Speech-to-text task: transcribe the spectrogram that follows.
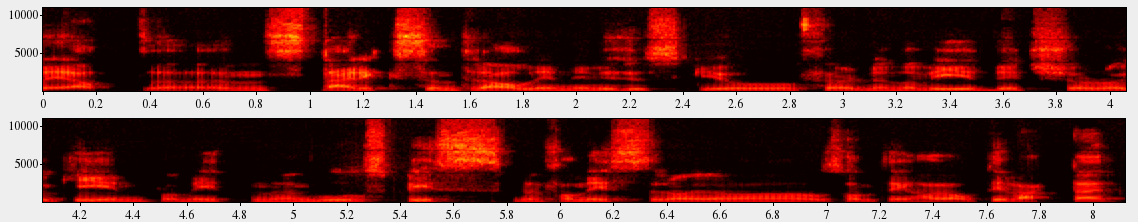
det at eh, en sterk sentrallinje Vi husker jo Ferdinand og Vidic og Roy Keane på midten, en god spiss med van Nisseroy og sånne ting har alltid vært der.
